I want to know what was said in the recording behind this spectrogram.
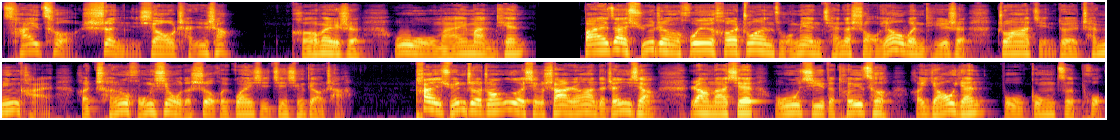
猜测甚嚣尘上，可谓是雾霾漫天。摆在徐振辉和专案组面前的首要问题是抓紧对陈明凯和陈红秀的社会关系进行调查，探寻这桩恶性杀人案的真相，让那些无稽的推测和谣言不攻自破。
